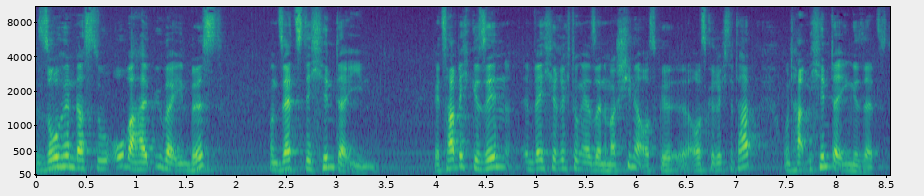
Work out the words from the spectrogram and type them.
so hin, dass du oberhalb über ihm bist und setzt dich hinter ihn. Jetzt habe ich gesehen, in welche Richtung er seine Maschine ausge ausgerichtet hat und habe mich hinter ihn gesetzt.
